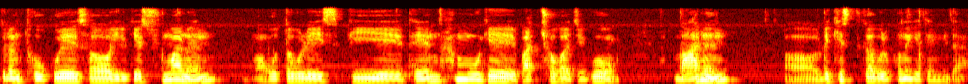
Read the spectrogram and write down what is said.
그런 도구에서 이렇게 수많은 OWASP에 대한 항목에 맞춰 가지고 많은 어, request 값을 보내게 됩니다.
